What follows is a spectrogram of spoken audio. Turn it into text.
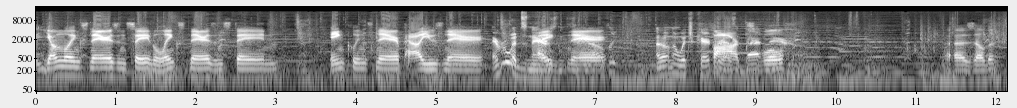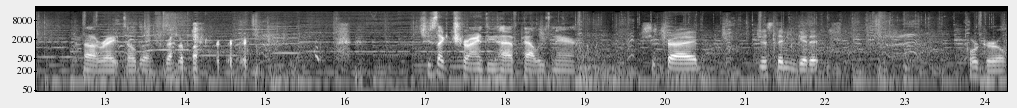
Youngling's Nair is insane, Link's Nair is insane, Inkling's Nair, Palu's Nair, everyone's Nair is insane. Nair. I don't, think- I don't know which character has Fox, a bad Wolf, Nair. uh, Zelda. Oh right, Zelda. Forgot about her. She's like trying to have Palu's Nair. She tried, just didn't get it. Poor girl.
